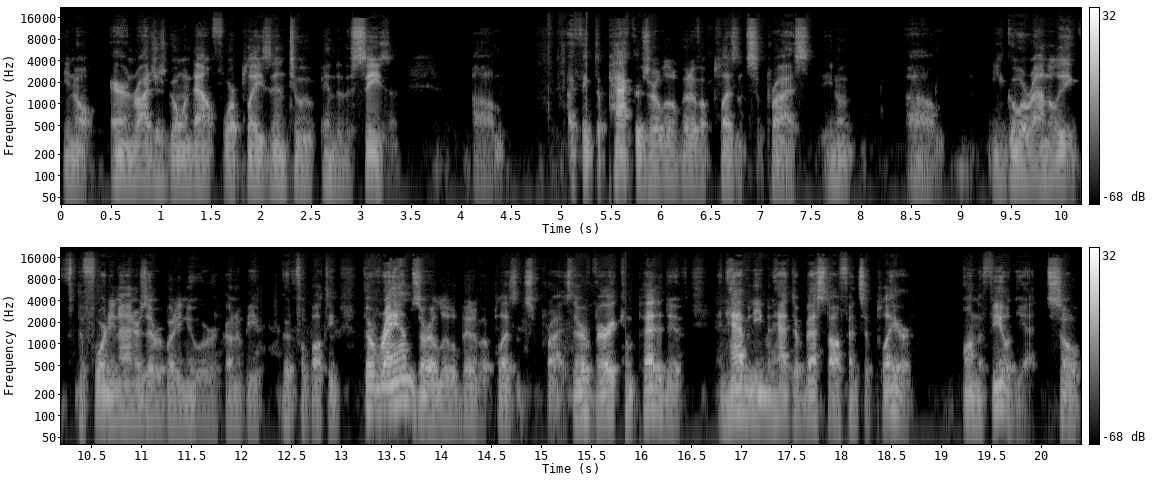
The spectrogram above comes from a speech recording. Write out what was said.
you know, Aaron Rodgers going down four plays into into the season? Um, I think the Packers are a little bit of a pleasant surprise. You know, um, you go around the league, the 49ers, everybody knew were going to be a good football team. The Rams are a little bit of a pleasant surprise. They're very competitive and haven't even had their best offensive player on the field yet. So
